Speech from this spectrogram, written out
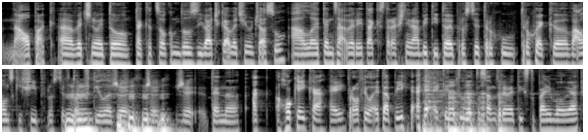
naopak. A väčšinou je to taká celkom dosť zývačka väčšinu času, ale ten záver je tak strašne nabitý, to je proste trochu, trochu jak eh, valonský šíp proste v tom mm-hmm. štýle, že, že, že ten eh, ak, hokejka, hej, profil etapy, keď tu to samozrejme tých stúpaní bolo viac,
